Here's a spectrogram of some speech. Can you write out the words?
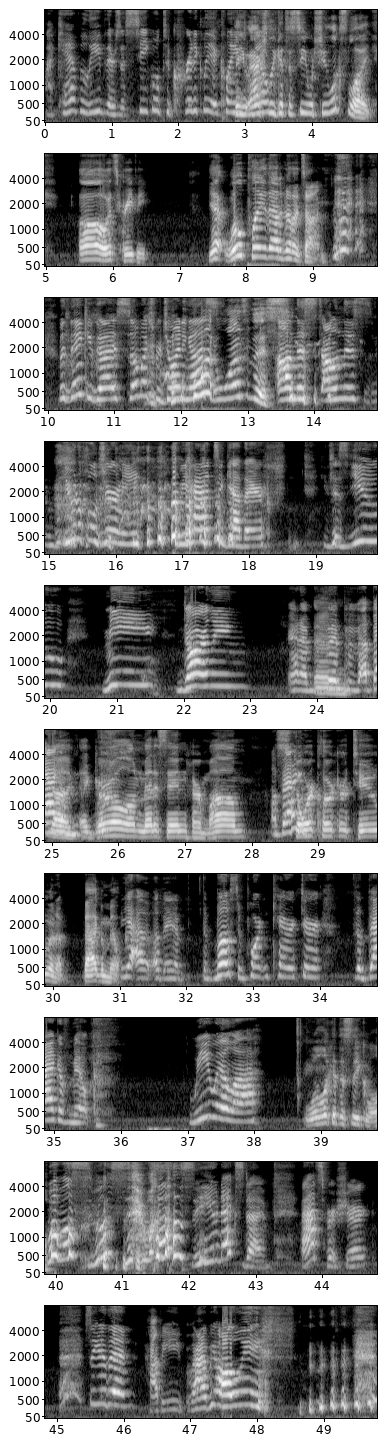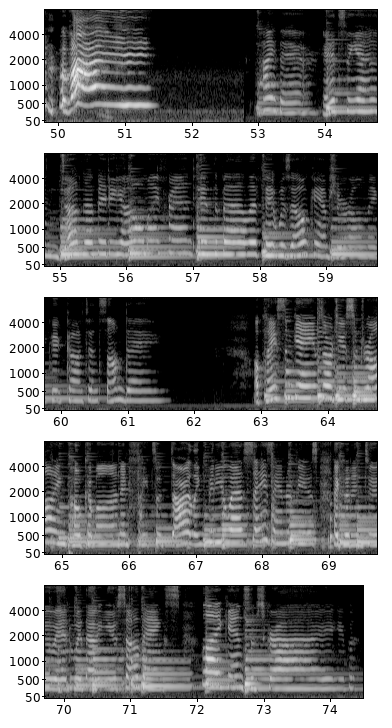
I can't believe there's a sequel to critically acclaimed. That you Milk. actually get to see what she looks like. Oh, it's creepy. Yeah, we'll play that another time. But thank you guys so much for joining us. What was this? on this on this beautiful journey we had together. Just you, me, darling, and a, And, b- a bag Uh, of a girl on medicine, her mom, a bag store clerk or two, and a bag of milk. Yeah, a, a, and a, the most important character, the bag of milk. We will uh We'll look at the sequel. Well, we'll we'll see, we'll see you next time. That's for sure. See you then. Happy Happy Halloween. bye bye. Hi there. It's the end of the video, my friend. Hit the bell if it was okay. I'm sure I'll make good content someday. I'll play some games or do some drawing, Pokemon and fights with darling, video essays and reviews. I couldn't do it without you, so thanks, like and subscribe.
